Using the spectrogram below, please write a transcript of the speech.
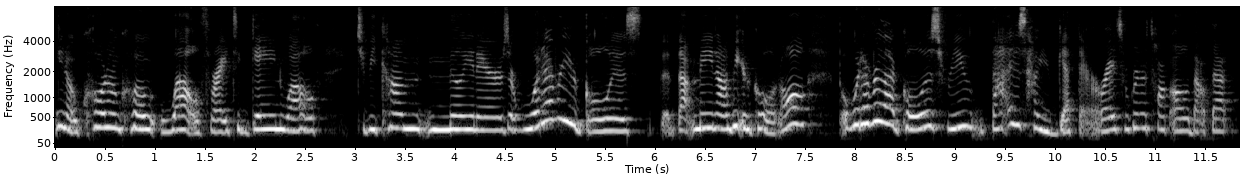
you know, quote unquote wealth, right? To gain wealth, to become millionaires or whatever your goal is that, that may not be your goal at all but whatever that goal is for you that is how you get there right? So we're going to talk all about that.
